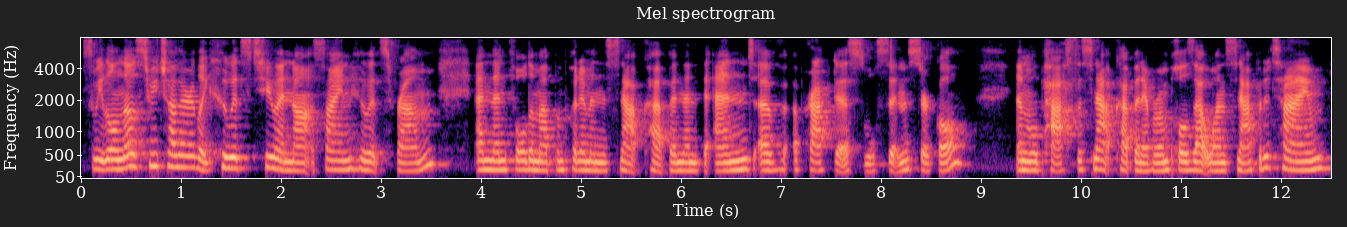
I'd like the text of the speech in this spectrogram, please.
sweet little notes to each other, like who it's to and not sign who it's from, and then fold them up and put them in the snap cup. And then at the end of a practice, we'll sit in a circle and we'll pass the snap cup, and everyone pulls out one snap at a time.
